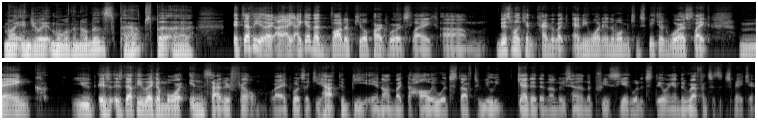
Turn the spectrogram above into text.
might enjoy it more than others, perhaps. But uh, it's definitely like, I, I, get that broad appeal part where it's like um, this one can kind of like anyone in the moment can speak to it. Whereas like Mank you is, is definitely like a more insider film, right? Where it's like you have to be in on like the Hollywood stuff to really get it and understand and appreciate what it's doing and the references it's making.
